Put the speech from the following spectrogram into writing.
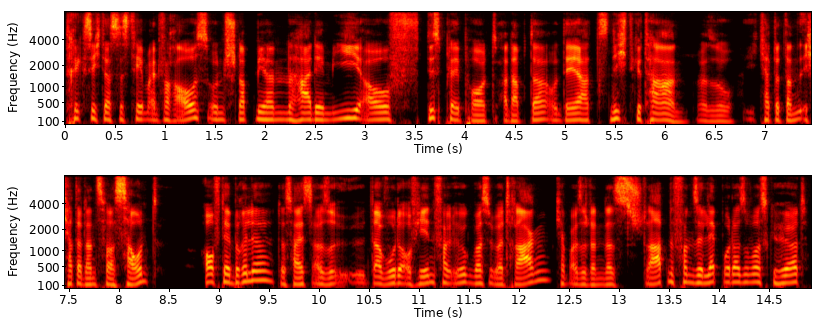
trickse ich das System einfach aus und schnapp mir einen HDMI auf DisplayPort-Adapter und der hat es nicht getan. Also ich hatte dann, ich hatte dann zwar Sound auf der Brille. Das heißt also, da wurde auf jeden Fall irgendwas übertragen. Ich habe also dann das Starten von Celeb oder sowas gehört,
